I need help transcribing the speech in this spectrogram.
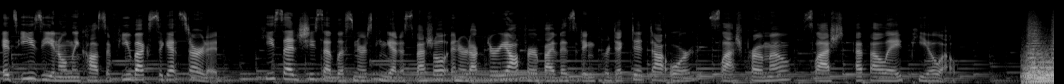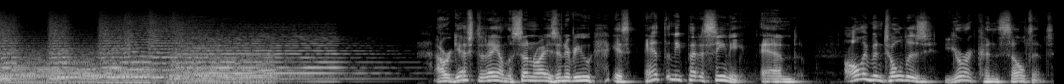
It's easy and only costs a few bucks to get started. He said she said listeners can get a special introductory offer by visiting predictit.org slash promo slash FLAPOL. Our guest today on the Sunrise interview is Anthony Pedicini, and all I've been told is you're a consultant.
